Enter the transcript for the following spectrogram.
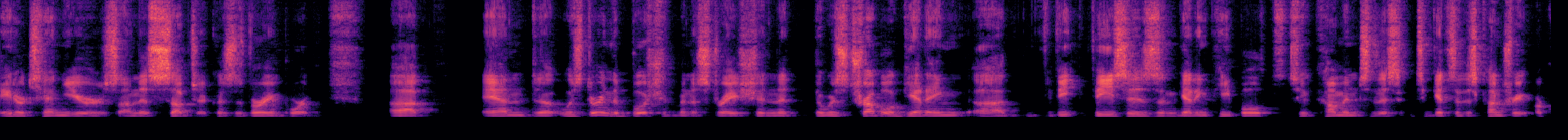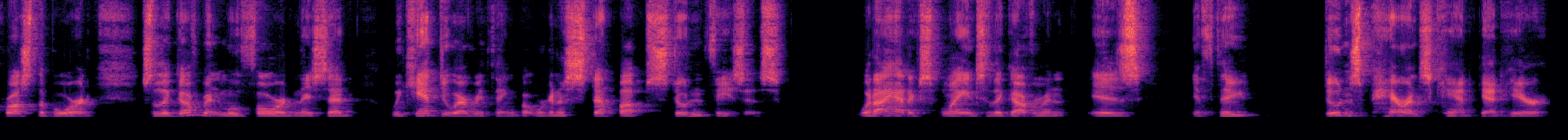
eight or 10 years on this subject because it's very important. Uh, and uh, was during the Bush administration that there was trouble getting uh, visas and getting people to come into this to get to this country across the board. So the government moved forward and they said we can't do everything, but we're going to step up student visas. What I had explained to the government is if the students' parents can't get here,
